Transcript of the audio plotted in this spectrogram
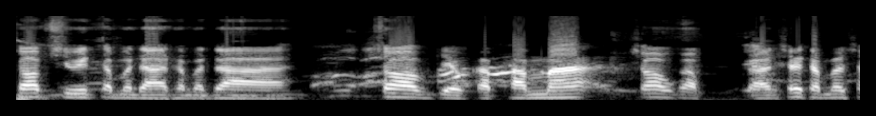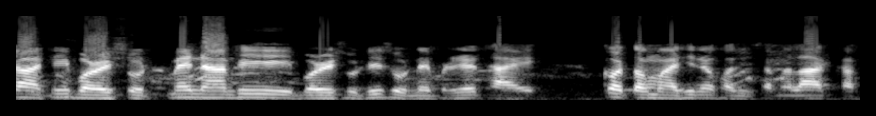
ชอบชีวิตธรรมดาธรรมดา ชอบเกี่ยวกับธรรมะ ชอบกับการใช้ธรรมชาติที่บริสุทธิ์แม่น้ำที่บริสุทธิ์ที่สุดในประเทศไทย ก็ต้องมาที่นครศรีธรรมราชครับ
